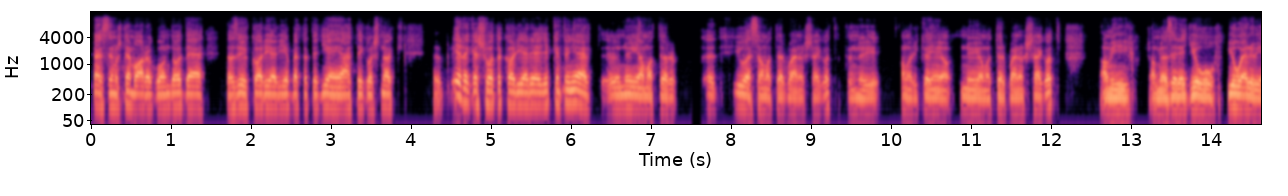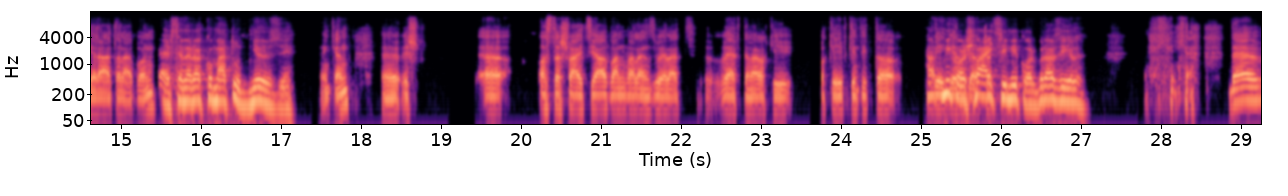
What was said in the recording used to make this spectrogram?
Persze most nem arra gondol, de, az ő karrierjében, tehát egy ilyen játékosnak érdekes volt a karrierje, egyébként ő nyert női amatőr, US amatőr bajnokságot, női amerikai női amatőr bajnokságot, ami, ami azért egy jó, jó előjel általában. Persze, mert akkor már tud nyőzni. Igen, és azt a svájci Alban Valenzuelát verte meg, aki, aki egyébként itt a Hát végén, mikor svájci, csak... mikor brazil. Igen, de...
